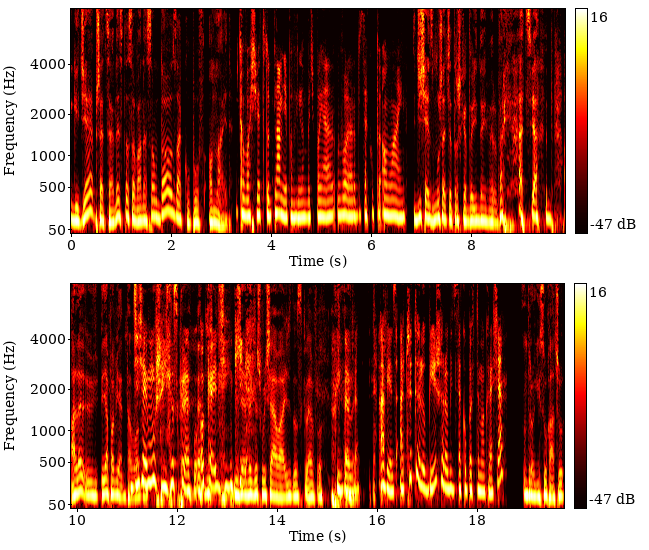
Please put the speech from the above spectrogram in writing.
gdzie przeceny stosowane są do zakupów online. To właściwie to dla mnie powinno być, bo ja wolę robić zakupy online. Dzisiaj zmuszę cię troszkę do innej wariacji, ale ja pamiętam. Dzisiaj muszę iść do sklepu, okej, okay, dzięki. Dzisiaj będziesz musiała iść do sklepu. Okay. Dobra. A więc, a czy ty lubisz robić zakupy w tym okresie? Drogi słuchaczu,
